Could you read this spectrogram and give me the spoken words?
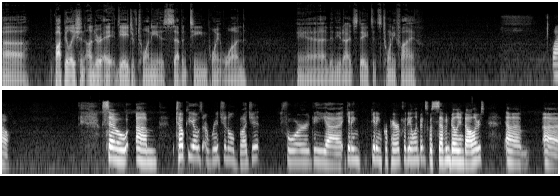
Uh, population under a, the age of 20 is 17.1, and in the United States, it's 25. Wow. So, um, Tokyo's original budget for the uh, getting getting prepared for the Olympics was seven billion dollars. Um, uh,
